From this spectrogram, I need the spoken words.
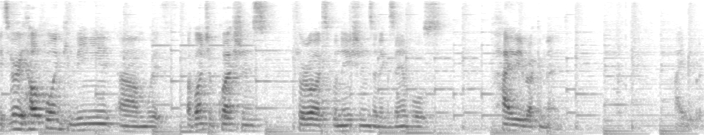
It's very helpful and convenient um, with a bunch of questions, thorough explanations, and examples. Highly recommend. Highly recommend.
